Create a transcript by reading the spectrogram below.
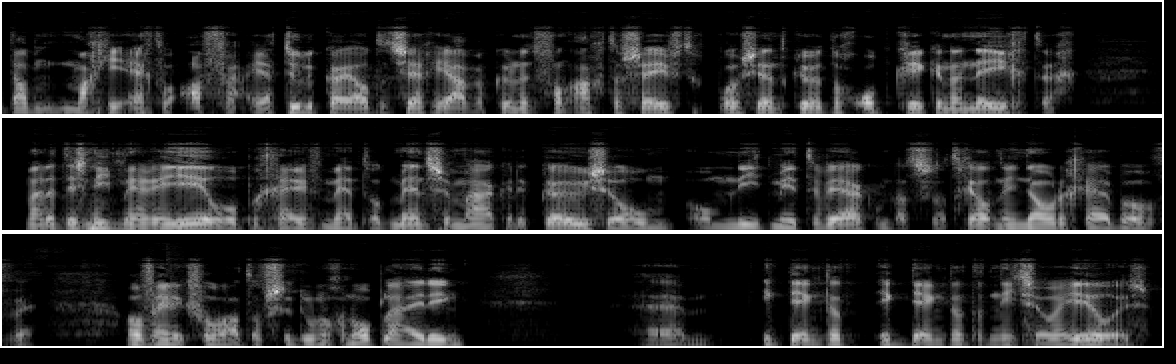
dan mag je echt wel afvragen. Ja, tuurlijk kan je altijd zeggen, ja, we kunnen het van 78% kunnen nog opkrikken naar 90%. Maar dat is niet meer reëel op een gegeven moment. Want mensen maken de keuze om, om niet meer te werken, omdat ze dat geld niet nodig hebben, of, of weet ik veel wat, of ze doen nog een opleiding. Um, ik, denk dat, ik denk dat het niet zo reëel is.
